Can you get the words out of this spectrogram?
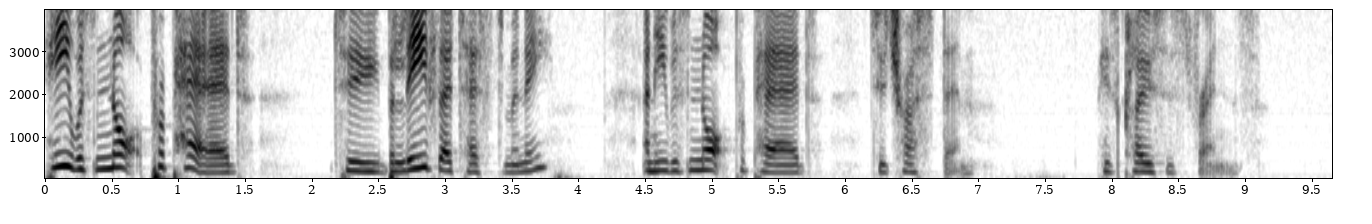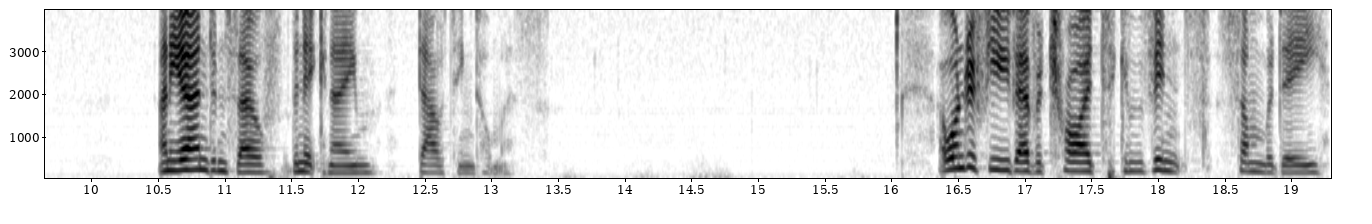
He was not prepared to believe their testimony, and he was not prepared to trust them, his closest friends. And he earned himself the nickname Doubting Thomas. I wonder if you've ever tried to convince somebody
